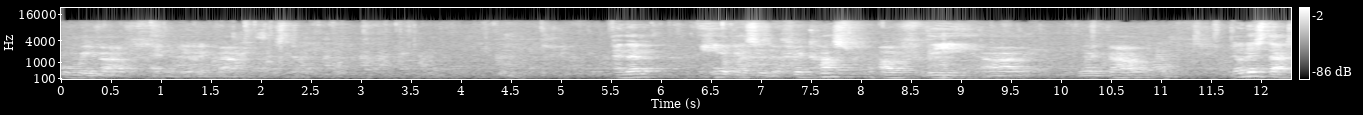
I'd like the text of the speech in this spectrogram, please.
pulmonary valve and aortic valve. And then here you can see the three cusps of the uh, aortic valve. Notice that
